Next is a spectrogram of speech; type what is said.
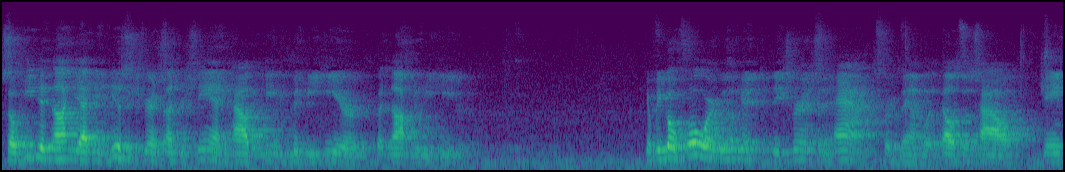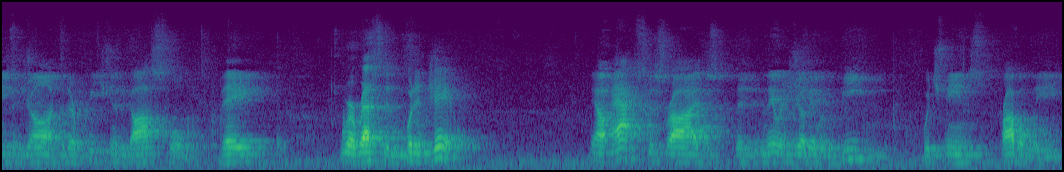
So he did not yet, in his experience, understand how the kingdom could be here, but not really here. If we go forward, we look at the experience in Acts, for example, it tells us how James and John, for their preaching of the gospel, they were arrested and put in jail. Now, Acts describes that when they were in jail, they were beaten, which means probably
